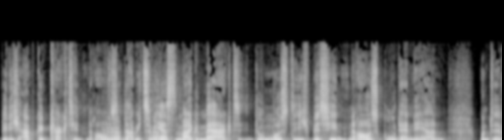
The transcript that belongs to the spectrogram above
bin ich abgekackt hinten raus. Ja. Da habe ich zum ja. ersten Mal gemerkt, du musst dich bis hinten raus gut ernähren. Und äh,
